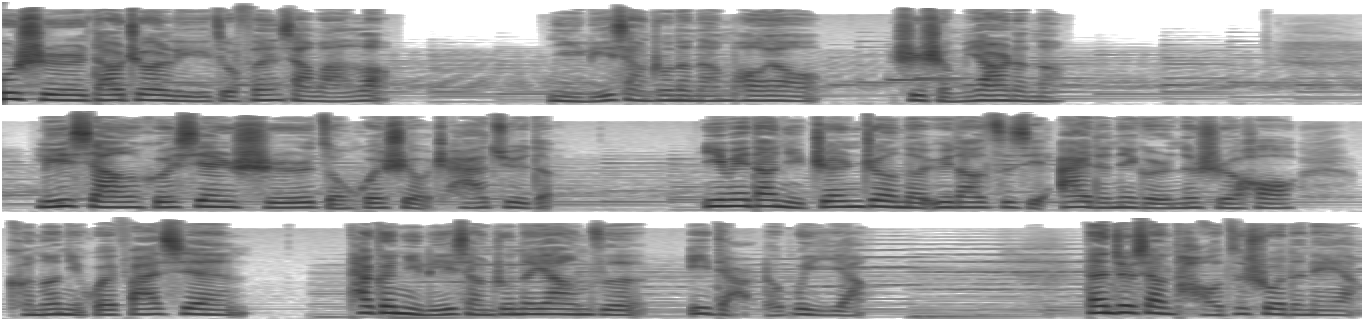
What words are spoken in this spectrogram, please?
故事到这里就分享完了，你理想中的男朋友是什么样的呢？理想和现实总会是有差距的，因为当你真正的遇到自己爱的那个人的时候，可能你会发现，他跟你理想中的样子一点都不一样。但就像桃子说的那样，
